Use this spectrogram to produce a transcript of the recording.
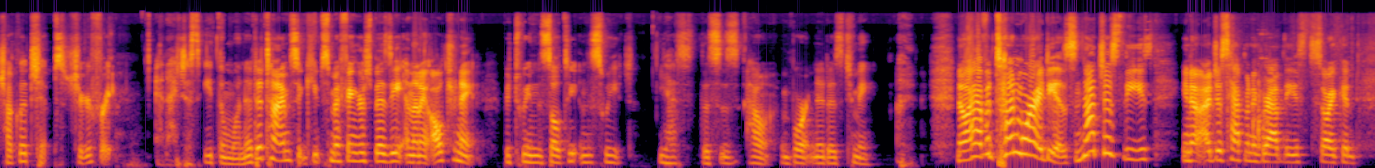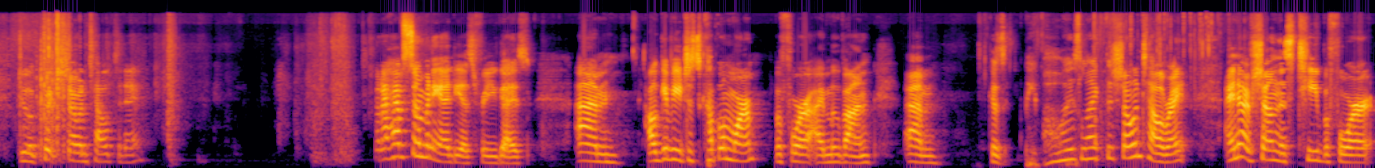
chocolate chips, sugar free. And I just eat them one at a time so it keeps my fingers busy. And then I alternate between the salty and the sweet. Yes, this is how important it is to me. now I have a ton more ideas, not just these. You know, I just happened to grab these so I could do a quick show and tell today. But I have so many ideas for you guys. Um, I'll give you just a couple more before I move on. because um, people always like the show and tell, right? I know I've shown this tea before.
